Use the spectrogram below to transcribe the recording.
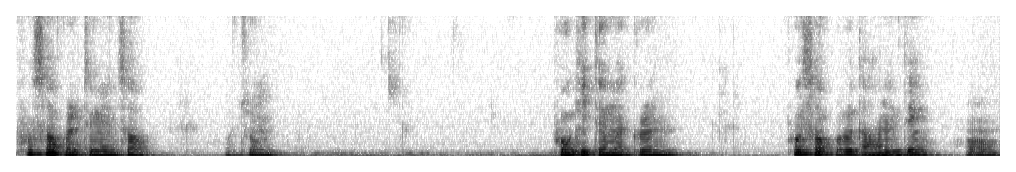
포석을 두면서 좀 보기 드문 그런 포석으로 나오는데요. 어.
